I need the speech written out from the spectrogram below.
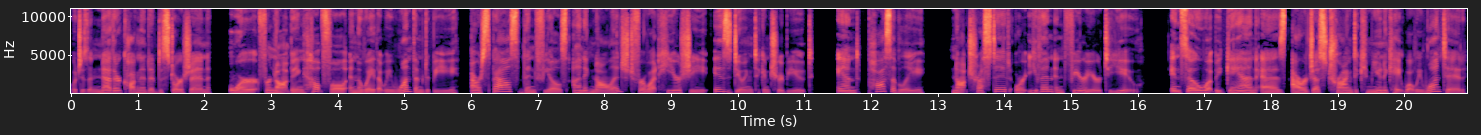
which is another cognitive distortion, or for not being helpful in the way that we want them to be, our spouse then feels unacknowledged for what he or she is doing to contribute, and possibly not trusted, or even inferior to you. And so, what began as our just trying to communicate what we wanted,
